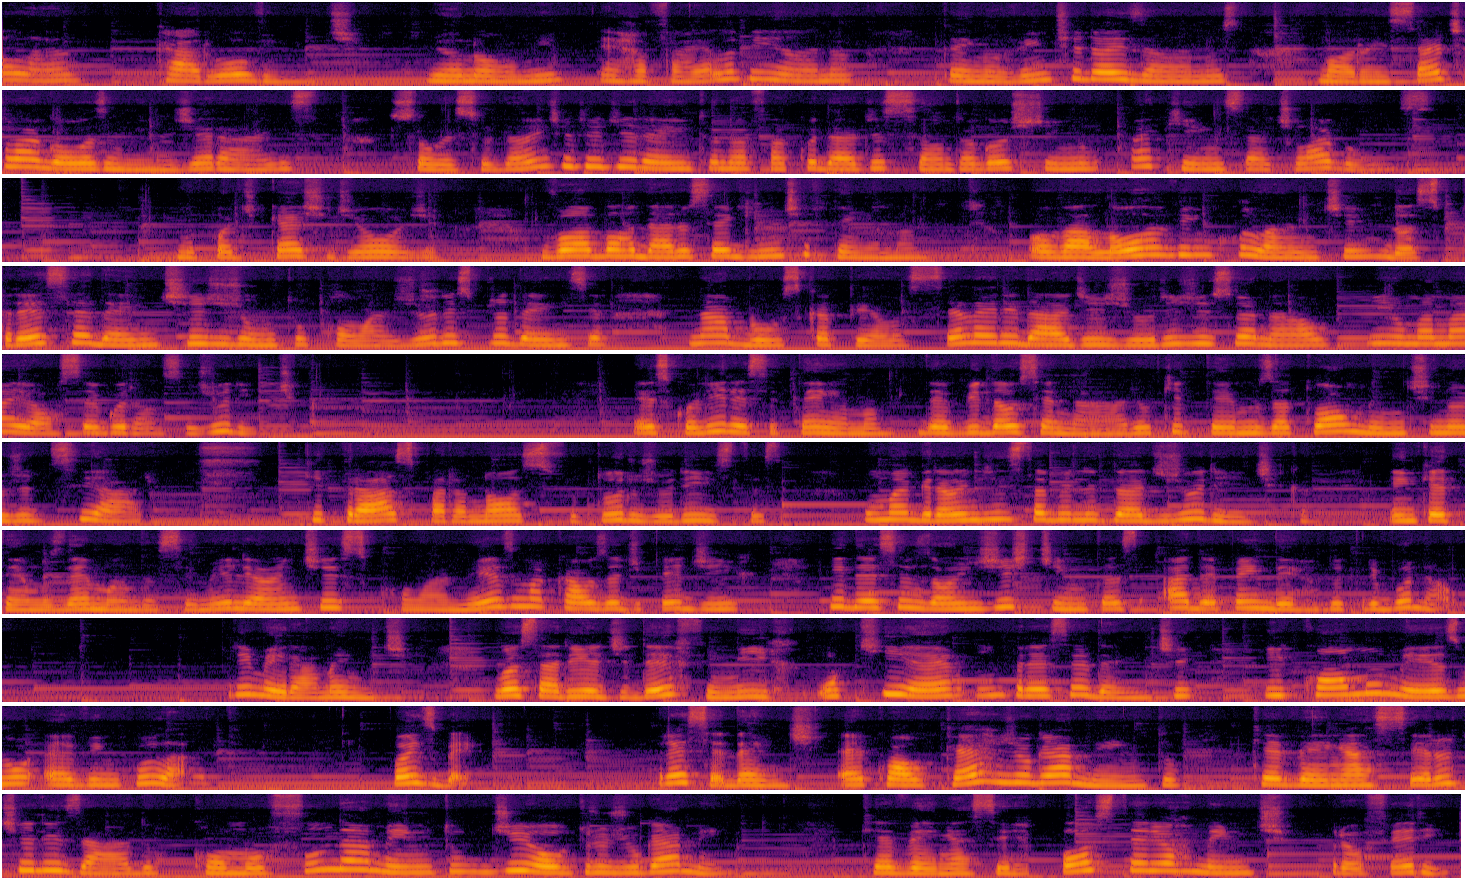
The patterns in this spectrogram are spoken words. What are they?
Olá, caro ouvinte. Meu nome é Rafaela Viana, tenho 22 anos, moro em Sete Lagoas, Minas Gerais. Sou estudante de Direito na Faculdade Santo Agostinho, aqui em Sete Lagoas. No podcast de hoje, vou abordar o seguinte tema: o valor vinculante dos precedentes junto com a jurisprudência na busca pela celeridade jurisdicional e uma maior segurança jurídica. Escolhi esse tema devido ao cenário que temos atualmente no Judiciário, que traz para nós, futuros juristas, uma grande instabilidade jurídica, em que temos demandas semelhantes com a mesma causa de pedir e decisões distintas a depender do tribunal. Primeiramente, gostaria de definir o que é um precedente e como mesmo é vinculado. Pois bem, precedente é qualquer julgamento que venha a ser utilizado como fundamento de outro julgamento, que venha a ser posteriormente proferido.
